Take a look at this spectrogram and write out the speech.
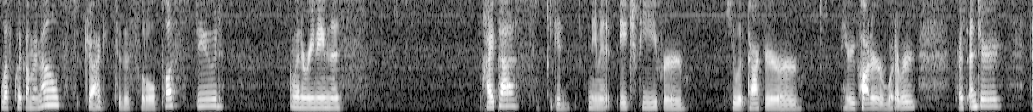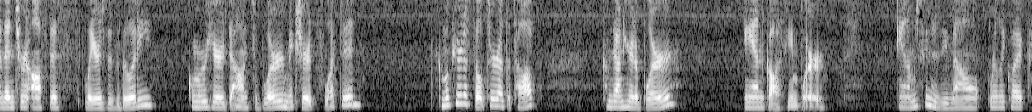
left click on my mouse, drag to this little plus dude. I'm gonna rename this high pass. You could name it HP for Hewlett Packard or Harry Potter or whatever. Press enter and then turn off this layer's visibility. Come over here down to blur, make sure it's selected. Come up here to filter at the top. Come down here to blur and Gaussian blur. And I'm just gonna zoom out really quick.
